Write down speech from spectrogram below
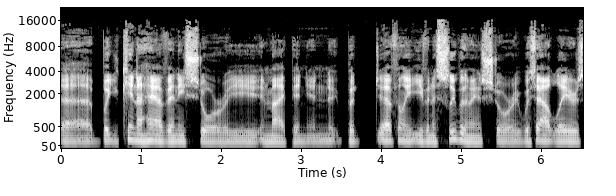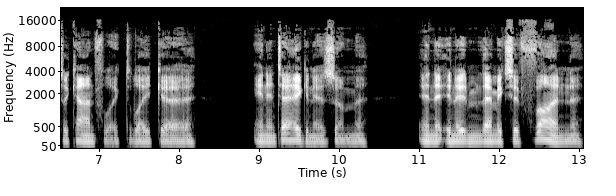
uh, but you cannot have any story in my opinion but definitely even a sleep with a man story without layers of conflict like uh, an antagonism. And, and that makes it fun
